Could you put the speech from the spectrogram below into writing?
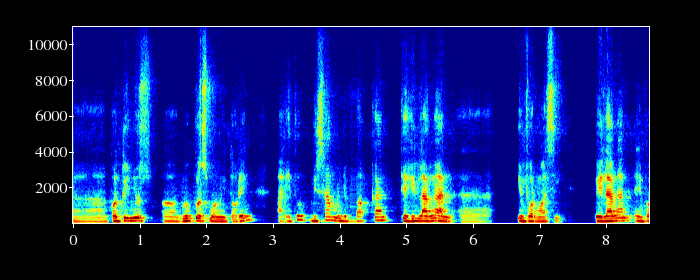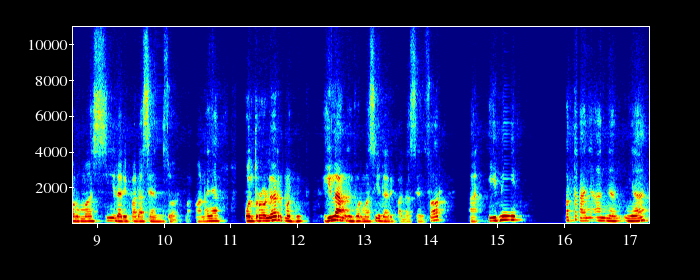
uh, continuous uh, glucose monitoring, uh, itu bisa menyebabkan kehilangan uh, informasi, kehilangan informasi daripada sensor. Maknanya controller hilang informasi daripada sensor. Uh, ini pertanyaannya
